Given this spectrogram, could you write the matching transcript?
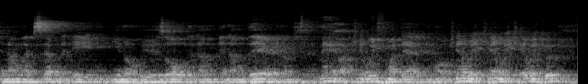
and I'm like seven or eight, you know, years old, and I'm and I'm there, and I'm just like, man, I can't wait for my dad to come home. Can't wait, can't wait, can't wait. Can't wait.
